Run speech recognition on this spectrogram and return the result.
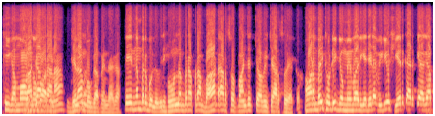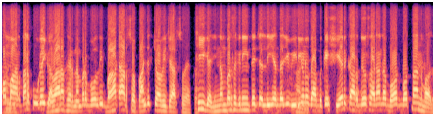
ਠੀਕ ਆ ਮੌੜ ਬਾਗਾ ਨੰਬਰ ਪੁਰਾਣਾ ਜ਼ਿਲ੍ਹਾ ਮੋਗਾ ਪੈਂਦਾ ਹੈਗਾ। ਤੇ ਨੰਬਰ ਬੋਲੋ ਵੀਰੇ। ਫੋਨ ਨੰਬਰ ਆਪਣਾ 62805 24401 ਹੁਣ ਬਾਈ ਤੁਹਾਡੀ ਜ਼ਿੰਮੇਵਾਰੀ ਹੈ ਜਿਹੜਾ ਵੀਡੀਓ ਸ਼ੇਅਰ ਕਰਕੇ ਆ ਗਿਆ ਆਪਾਂ ਮਾਨਤਾਨ ਪੂਰਾ ਹੀ ਕਰ ਦੁਬਾਰਾ ਫਿਰ ਨੰਬਰ ਬੋਲਦੀ 62805 24401 ਠੀਕ ਹੈ ਜੀ ਨੰਬਰ ਸਕਰੀਨ ਤੇ ਚੱਲੀ ਜਾਂਦਾ ਜੀ ਵੀਡੀਓ ਨੂੰ ਦੱਬ ਕੇ ਸ਼ੇਅਰ ਕਰ ਦਿਓ ਸਾਰਿਆਂ ਦਾ ਬਹੁਤ ਬਹੁਤ Batman var.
